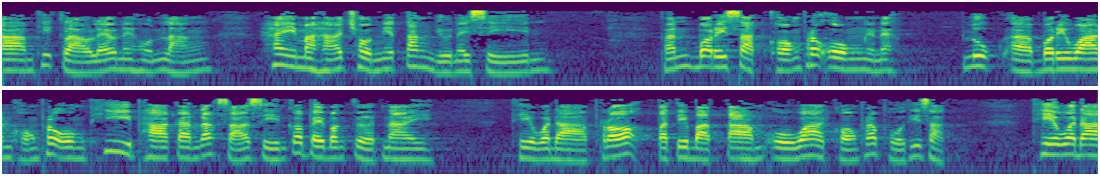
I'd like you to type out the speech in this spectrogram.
ตามที่กล่าวแล้วในหนหลัง ให้มหาชนเนี่ยตั้งอยู่ในศีลพันบริษัทของพระองค์เนี่ยนะลูกบริวารของพระองค์ที่พาการรักษาศีลก็ไปบังเกิดในเทวดา เพราะปฏิบัติตามโอวาทของพระโพธิสัตว์ เทวดา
